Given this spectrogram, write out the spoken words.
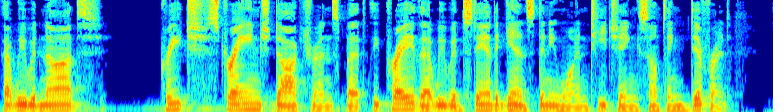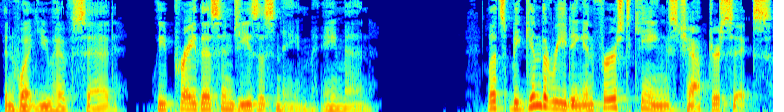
that we would not preach strange doctrines, but we pray that we would stand against anyone teaching something different than what you have said. We pray this in Jesus' name. Amen. Let's begin the reading in 1 Kings chapter 6.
